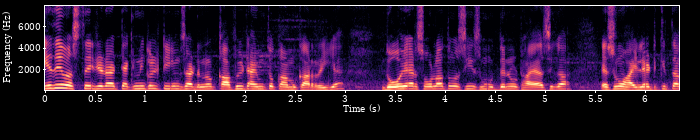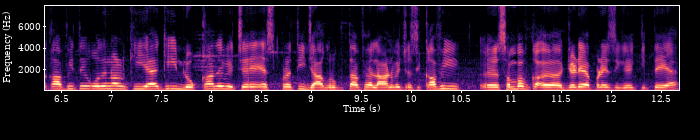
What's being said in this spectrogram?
ਇਹਦੇ ਵਾਸਤੇ ਜਿਹੜਾ ਟੈਕਨੀਕਲ ਟੀਮ ਸਾਡੇ ਨਾਲ ਕਾਫੀ ਟਾਈਮ ਤੋਂ ਕੰਮ ਕਰ ਰਹੀ ਹੈ। 2016 ਤੋਂ ਅਸੀਂ ਇਸ ਮੁੱਦੇ ਨੂੰ ਉਠਾਇਆ ਸੀਗਾ। ਇਸ ਨੂੰ ਹਾਈਲਾਈਟ ਕੀਤਾ ਕਾਫੀ ਤੇ ਉਹਦੇ ਨਾਲ ਕੀ ਹੈ ਕਿ ਲੋਕਾਂ ਦੇ ਵਿੱਚ ਇਸ ਪ੍ਰਤੀ ਜਾਗਰੂਕਤਾ ਫੈਲਾਉਣ ਵਿੱਚ ਅਸੀਂ ਕਾਫੀ ਸੰਭਵ ਕ- ਜਿਹੜੇ ਆਪਣੇ ਸੀਗੇ ਕੀਤੇ ਆ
